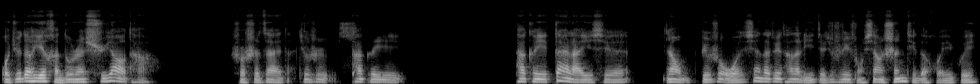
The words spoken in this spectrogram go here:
我觉得也很多人需要它。说实在的，就是它可以，它可以带来一些让，比如说我现在对它的理解就是一种向身体的回归，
